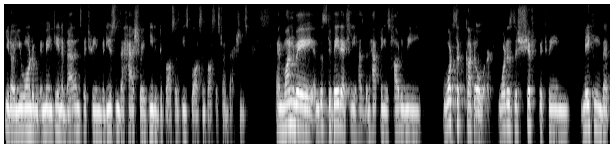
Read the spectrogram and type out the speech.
you know you want to maintain a balance between reducing the hash rate needed to process these blocks and process transactions. And one way, and this debate actually has been happening, is how do we what's the cut over? What is the shift between making that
